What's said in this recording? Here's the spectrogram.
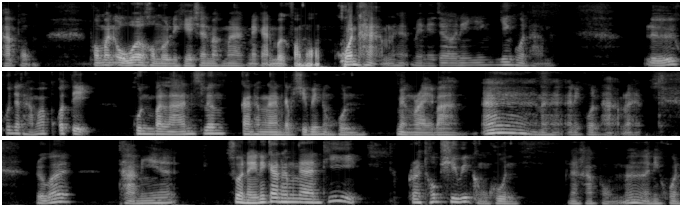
ครับผม เพราะมัน over communication มาก ๆ ในการ work from home ควรถามนะฮะ manager นี่ยิ่งยิ่งควรถาม หรือคุณจะถามว่าปกติคุณ balance เรื่องการทำงานกับชีวิตของคุณอย่างไรบ้าง อ่า นะฮะ อันนี้ควรถามนะฮะ หรือว่าถามนี้ฮะ ส่วนไหนในการทำงานที่กระทบชีวิตของคุณนะครับผม เอออันนี้ควร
